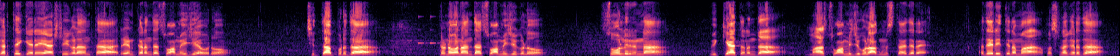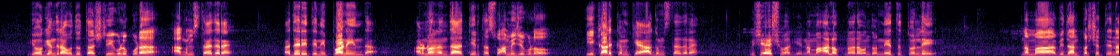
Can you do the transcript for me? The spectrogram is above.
ಗರ್ತಿಕೆರೆಯ ಶ್ರೀಗಳಂತ ರೇಣುಕಾನಂದ ಸ್ವಾಮೀಜಿಯವರು, ಚಿತ್ತಾಪುರದ ಪ್ರಣವನಂದ ಸ್ವಾಮೀಜಿಗಳು, ಸೋಲೂರಿನ ವಿಖ್ಯಾತನಂದ ಮಹಾ ಸ್ವಾಮೀಜಿಗಳು ಆಗಮಿಸ್ತಾ ಇದ್ದಾರೆ. ಅದೇ ರೀತಿ ನಮ್ಮ ಹೊಸನಗರದ ಯೋಗೇಂದ್ರ ಅವಧೂತ ಶ್ರೀಗಳು ಕೂಡ ಆಗಮಿಸ್ತಾ ಇದ್ದಾರೆ. ಅದೇ ರೀತಿ ನಿಪ್ಪಾಣಿಯಿಂದ ಅರುಣಾನಂದ ತೀರ್ಥ ಸ್ವಾಮೀಜಿಗಳು ಈ ಕಾರ್ಯಕ್ರಮಕ್ಕೆ ಆಗಮಿಸ್ತಾ ಇದ್ದಾರೆ. ವಿಶೇಷವಾಗಿ ನಮ್ಮ ಹಾಲಪ್ಪನವರ ಒಂದು ನೇತೃತ್ವದಲ್ಲಿ ನಮ್ಮ ವಿಧಾನ ಪರಿಷತ್ತಿನ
